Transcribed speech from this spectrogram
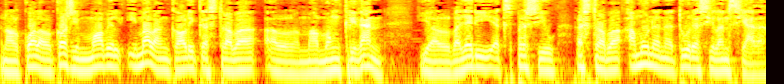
en el qual el cos immòbil i melancòlic es troba el, el món cridant i el ballerí expressiu es troba amb una natura silenciada.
